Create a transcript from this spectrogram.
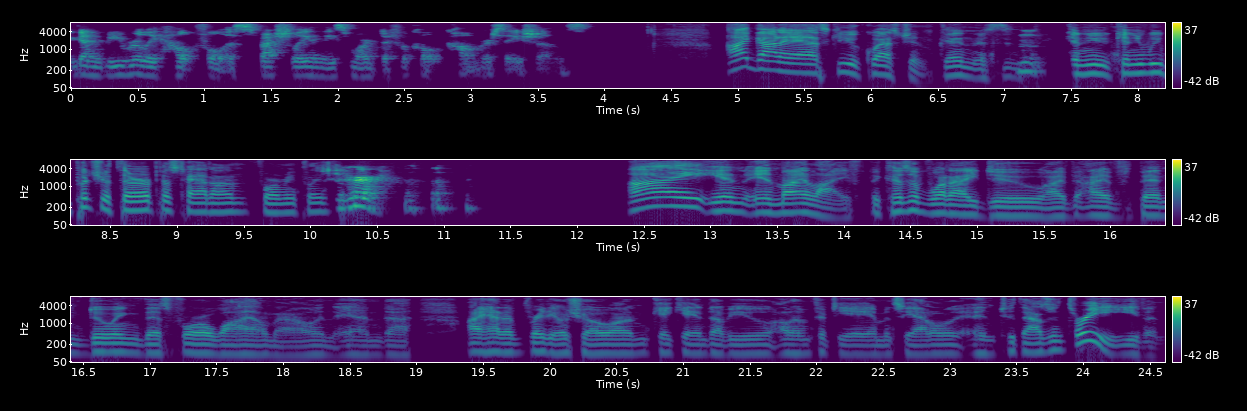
again, be really helpful, especially in these more difficult conversations. I gotta ask you a question. Can mm. can you can you we put your therapist hat on for me, please? Sure. I in in my life because of what I do, I've I've been doing this for a while now, and and uh, I had a radio show on KKNW 1150 AM in Seattle in 2003 even,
